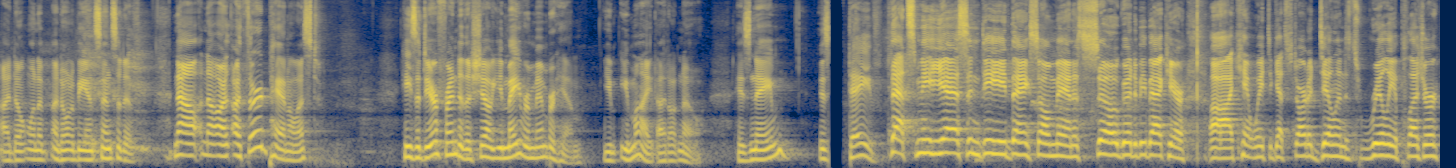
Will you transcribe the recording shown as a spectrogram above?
I don't want to I don't want to be insensitive. Now now our, our third panelist, he's a dear friend of the show. You may remember him. You you might. I don't know. His name is Dave. That's me, yes, indeed. Thanks. Oh, man, it's so good to be back here. Uh, I can't wait to get started. Dylan, it's really a pleasure.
